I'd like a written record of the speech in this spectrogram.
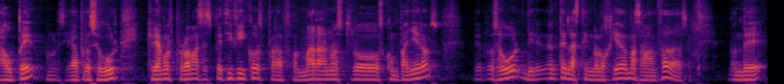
la UP, la Universidad Prosegur, creamos programas específicos para formar a nuestros compañeros de Prosegur directamente en las tecnologías más avanzadas, donde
